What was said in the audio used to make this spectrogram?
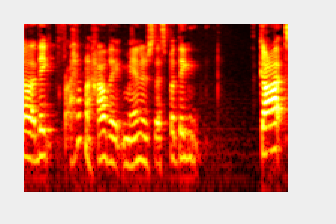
uh they i don't know how they managed this but they got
